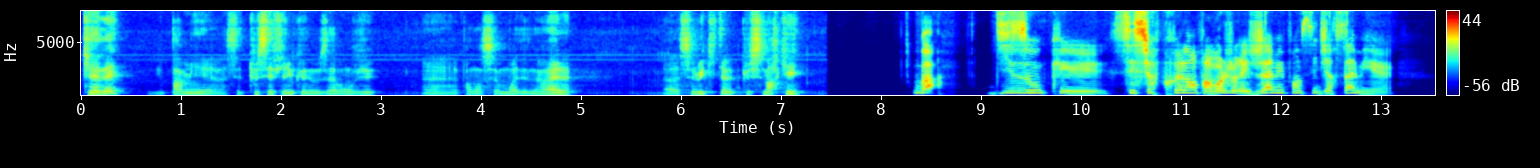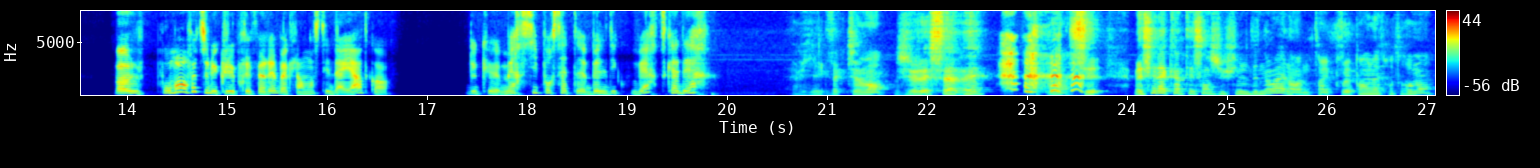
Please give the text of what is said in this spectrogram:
quel est, parmi euh, tous ces films que nous avons vus euh, pendant ce mois de Noël, celui qui t'a le plus marqué? Bah, disons que c'est surprenant. Enfin, moi, j'aurais jamais pensé dire ça, mais bah, pour moi, en fait, celui que j'ai préféré, bah, clairement, c'était Die Hard, quoi. Donc, euh, merci pour cette belle découverte, Kader. Oui, exactement, je le savais. Ah, Mais c'est la quintessence du film de Noël en même temps, il pouvait pas en être autrement.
